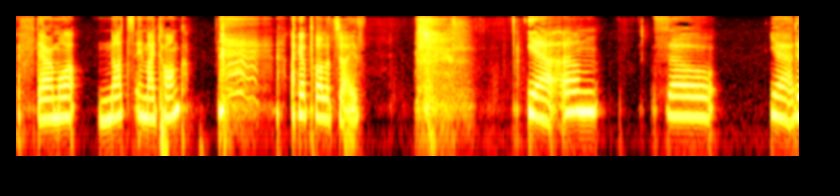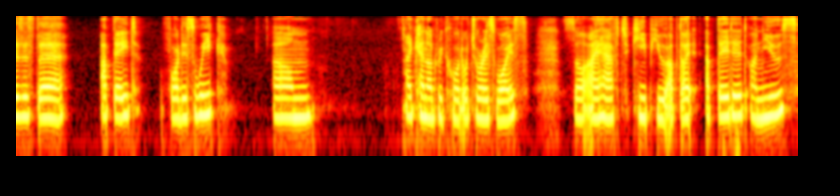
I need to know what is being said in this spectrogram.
if there are more knots in my tongue, I apologize. yeah, um, so yeah, this is the update for this week. Um, I cannot record Ochore's voice, so I have to keep you upda- updated on news.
